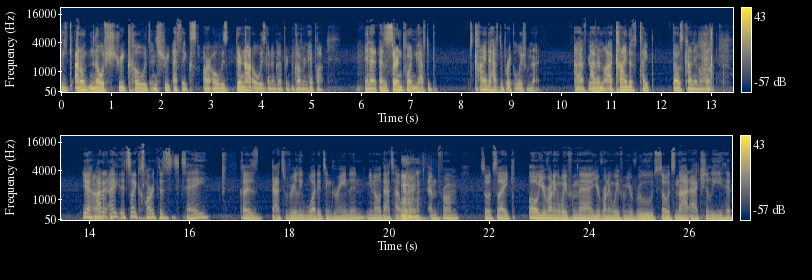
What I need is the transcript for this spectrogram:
we I don't know if street codes and street ethics are always they're not always going to govern govern hip hop. And at, at a certain point you have to kind of have to break away from that. I, I I don't know. I kind of type that was kind of in my head. yeah, I, I, it's like hard to say because that's really what it's ingrained in. You know, that's how where it stemmed from. So it's like, oh, you're running away from that. You're running away from your roots. So it's not actually hip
